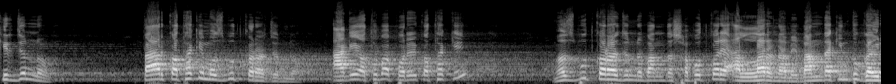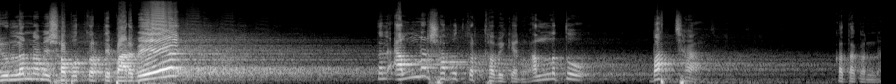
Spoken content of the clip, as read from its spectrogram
কির জন্য? তার কথাকে মজবুত করার জন্য। আগে অথবা পরের কথাকে মজবুত করার জন্য বান্দা শপথ করে আল্লাহর নামে। বান্দা কিন্তু গৈরুল্লাহর নামে শপথ করতে পারবে তাহলে আল্লাহর শপথ করতে হবে কেন? আল্লাহ তো বাচ্চা। কথা কন না।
